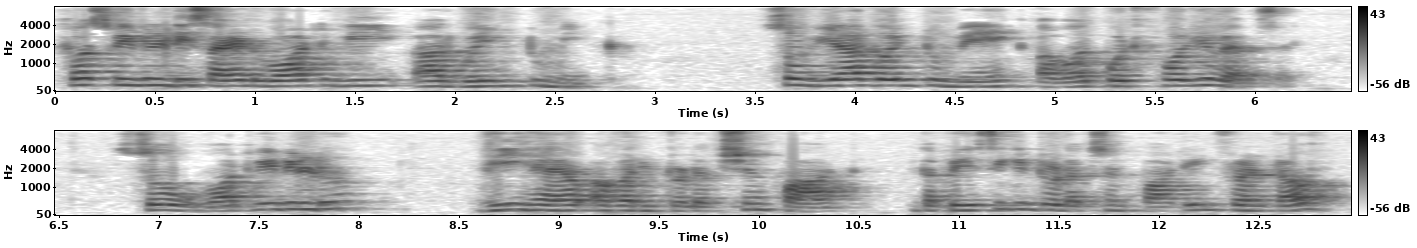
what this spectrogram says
First we will decide what we are going to make. So we are going to make our portfolio website. So what we will do? We have our introduction part, the basic introduction part in front of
